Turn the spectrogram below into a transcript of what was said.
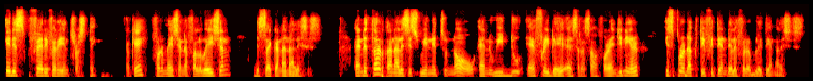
it is very, very interesting. Okay, formation evaluation, the second analysis. And the third analysis we need to know, and we do every day as a reservoir engineer, is productivity and deliverability analysis.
